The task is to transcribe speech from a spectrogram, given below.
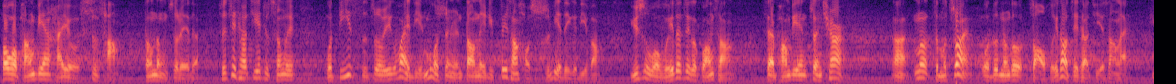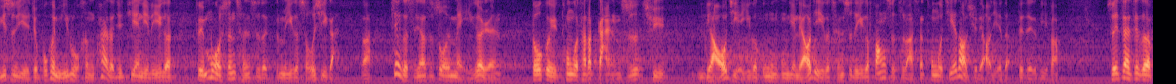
包括旁边还有市场等等之类的，所以这条街就成为。我第一次作为一个外地陌生人到那里非常好识别的一个地方，于是我围着这个广场在旁边转圈儿，啊，那怎么转我都能够找回到这条街上来，于是也就不会迷路，很快的就建立了一个对陌生城市的这么一个熟悉感，啊，这个实际上是作为每一个人都会通过他的感知去了解一个公共空间、了解一个城市的一个方式，是吧？是通过街道去了解的，对这个地方，所以在这个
